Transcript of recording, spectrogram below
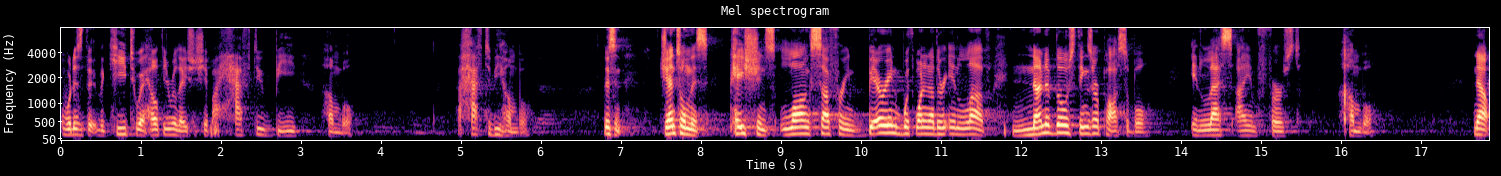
what is the, the key to a healthy relationship? I have to be humble. I have to be humble. Listen, gentleness, patience, long suffering, bearing with one another in love. None of those things are possible unless I am first humble. Now,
